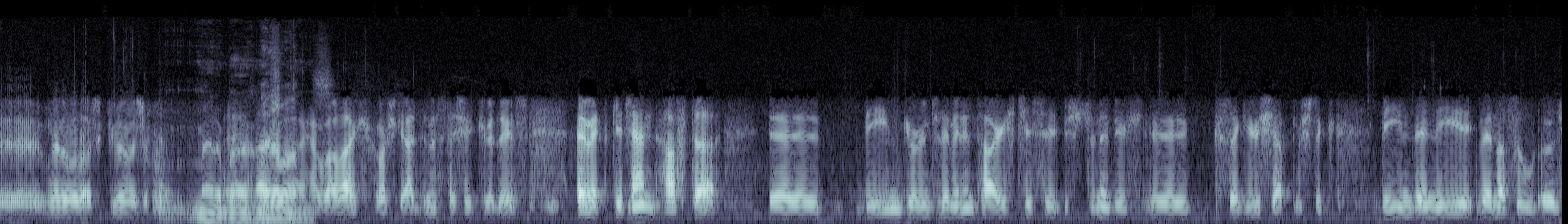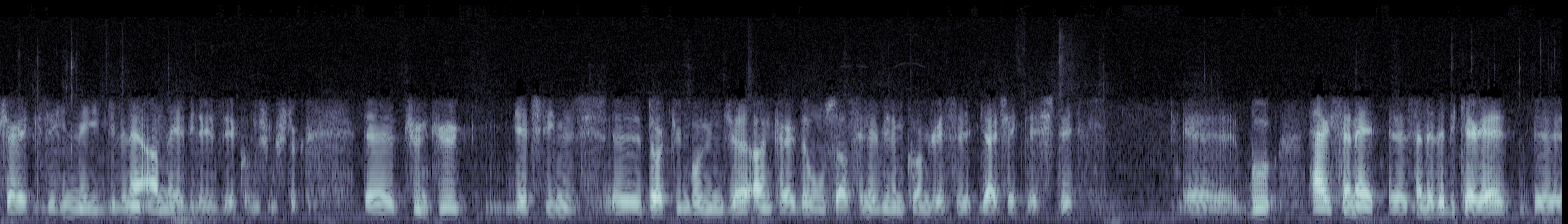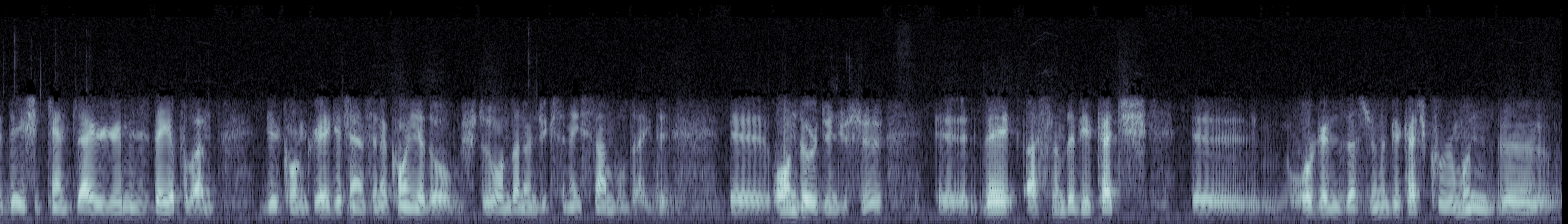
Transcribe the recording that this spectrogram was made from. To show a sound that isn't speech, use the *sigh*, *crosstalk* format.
merhabalar Güven Hocam. Merhaba. E, merhaba. Merhabalar, hoş geldiniz. Teşekkür ederiz. Evet, geçen hafta e, beyin görüntülemenin tarihçesi üstüne bir e, kısa giriş yapmıştık. Beyinde neyi ve nasıl ölçerek zihinle ilgili ne anlayabiliriz diye konuşmuştuk. E, çünkü geçtiğimiz e, dört gün boyunca Ankara'da Ulusal Sinir Bilim Kongresi gerçekleşti. E, bu her sene e, senede bir kere e, değişik kentlerimizde yapılan bir kongre. Geçen sene Konya'da olmuştu. Ondan önceki sene İstanbul'daydı. E, 14.sü e, ve aslında birkaç e, organizasyonun, birkaç kurumun e,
